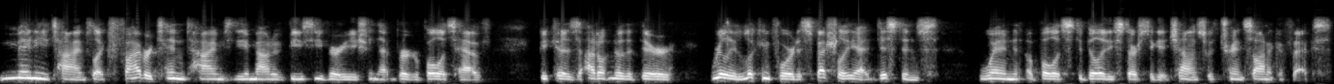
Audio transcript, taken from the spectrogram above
many times, like five or 10 times the amount of BC variation that Berger bullets have, because I don't know that they're really looking for it, especially at distance when a bullet's stability starts to get challenged with transonic effects.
